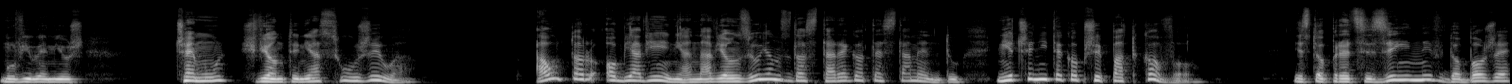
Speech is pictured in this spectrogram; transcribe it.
mówiłem już, czemu świątynia służyła. Autor objawienia, nawiązując do Starego Testamentu, nie czyni tego przypadkowo. Jest to precyzyjny w doborze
